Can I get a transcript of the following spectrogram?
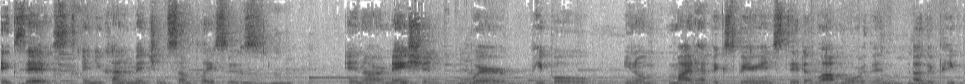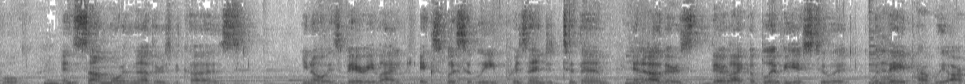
exist? And you kind of mentioned some places mm-hmm. in our nation yeah. where people, you know, might have experienced it a lot more than mm-hmm. other people, mm-hmm. and some more than others because, you know, it's very like explicitly presented to them, yeah. and others they're like oblivious to it when yeah. they probably are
